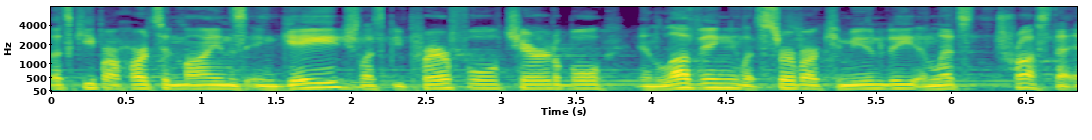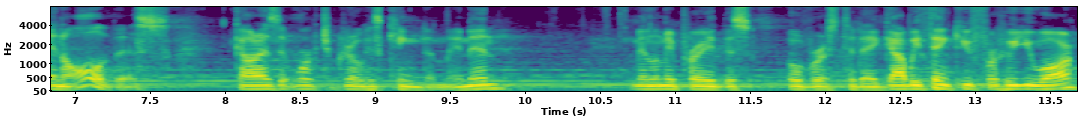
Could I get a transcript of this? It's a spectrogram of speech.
Let's keep our hearts and minds engaged. Let's be prayerful, charitable, and loving. Let's serve our community. And let's trust that in all of this, God is at work to grow his kingdom. Amen. Amen. let me pray this over us today. God, we thank you for who you are.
